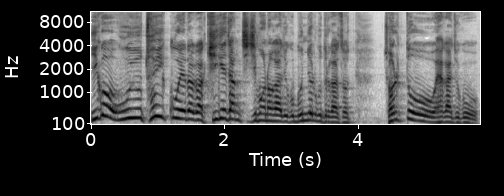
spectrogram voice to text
이거 우유 투입구에다가 기계 장치 집어넣어 가지고 문 열고 들어가서 절도 해 가지고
